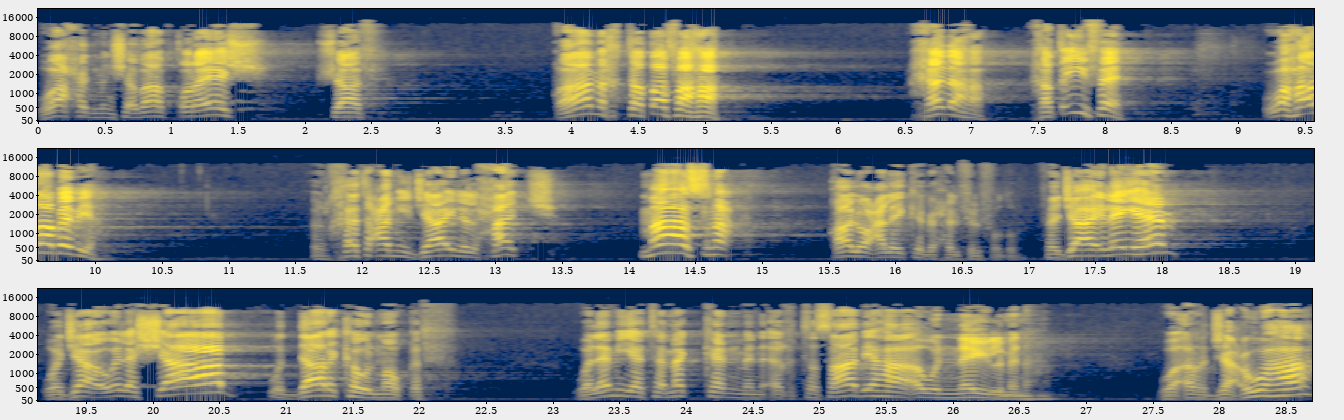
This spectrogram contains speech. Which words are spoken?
واحد من شباب قريش شاف قام اختطفها خذها خطيفة وهرب بها. الخثعمي جاي للحج ما أصنع. قالوا عليك بحلف الفضول. فجاء إليهم وجاءوا إلى الشاب واداركوا الموقف. ولم يتمكن من اغتصابها أو النيل منها وأرجعوها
